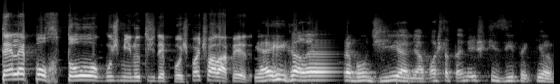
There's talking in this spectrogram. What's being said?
teleportou alguns minutos depois. Pode falar, Pedro. E aí, galera, bom dia. Minha voz tá até meio esquisita aqui, ó.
